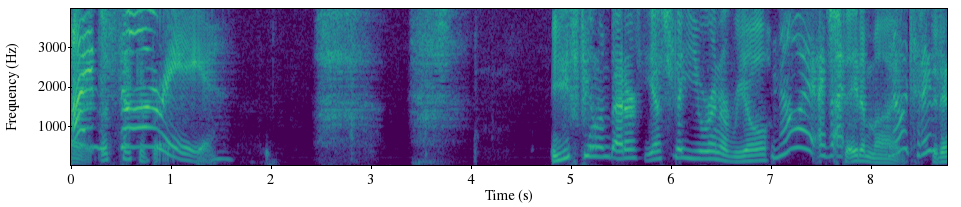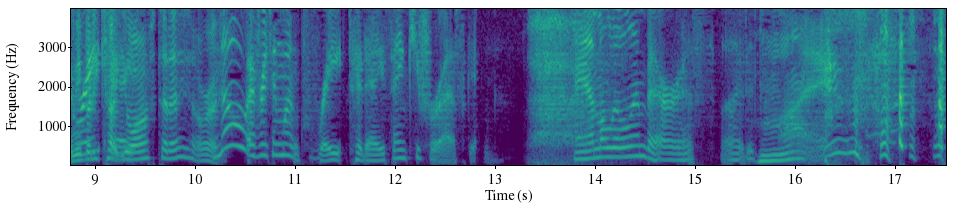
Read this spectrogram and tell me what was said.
Right, I'm let's take a break. sorry. Are you feeling better? Yesterday you were in a real No, I, I state of mind. No, today Did was a anybody cut you off today? All right. No, everything went great today. Thank you for asking. I am a little embarrassed, but it's Hmm. fine.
